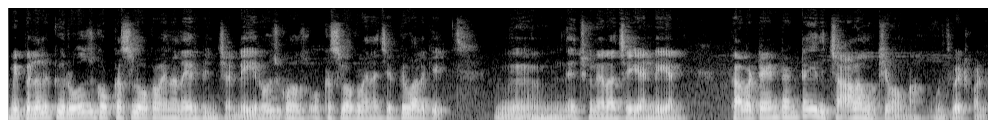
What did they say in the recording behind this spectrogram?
మీ పిల్లలకి రోజుకు ఒక్క శ్లోకమైనా నేర్పించండి ఈ రోజుకు ఒక్క శ్లోకమైనా చెప్పి వాళ్ళకి నేర్చుకునేలా చేయండి అని. కాబట్టి ఏంటంటే ఇది చాలా ముఖ్యమమ్మా గుర్తుపెట్టుకోండి.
